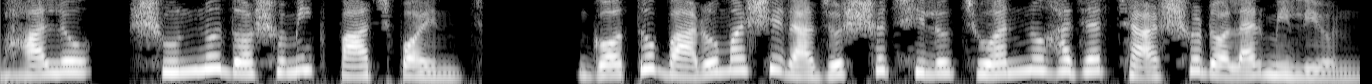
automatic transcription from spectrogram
ভালো, শূন্য দশমিক পাঁচ পয়েন্ট। গত বারো মাসে রাজস্ব ছিল চুয়ান্ন হাজার চারশো ডলার মিলিয়ন।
